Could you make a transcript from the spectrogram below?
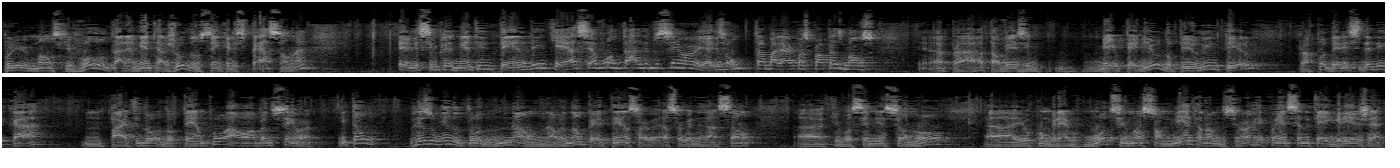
por irmãos que voluntariamente ajudam sem que eles peçam, né? Eles simplesmente entendem que essa é a vontade do Senhor e aí eles vão trabalhar com as próprias mãos. É, para talvez em meio período, o período inteiro, para poderem se dedicar parte do, do tempo à obra do Senhor. Então, resumindo tudo, não, não, eu não pertenço a essa organização uh, que você mencionou. Uh, eu congrego com outros irmãos somente a nome do Senhor, reconhecendo que a igreja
